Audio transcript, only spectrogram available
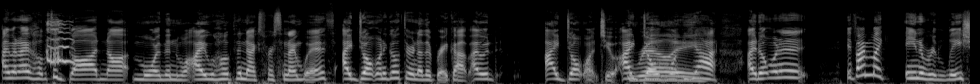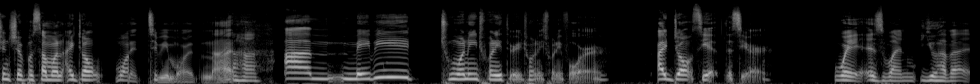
I mean, I hope to God not more than one. I hope the next person I'm with. I don't want to go through another breakup. I would. I don't want to. I don't want. Really? Yeah, I don't want to. If I'm like in a relationship with someone, I don't want it to be more than that. Uh-huh. Um, maybe 2023, 2024. I don't see it this year. Wait, is when you have a,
